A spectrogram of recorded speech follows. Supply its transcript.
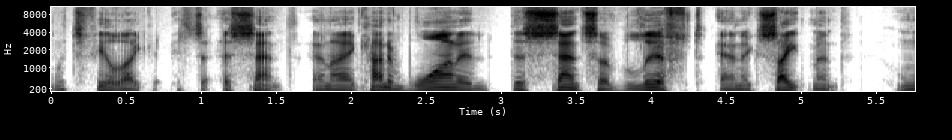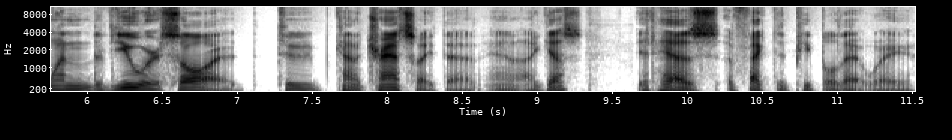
let's feel like it's ascent. And I kind of wanted this sense of lift and excitement when the viewer saw it to kind of translate that. And I guess it has affected people that way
